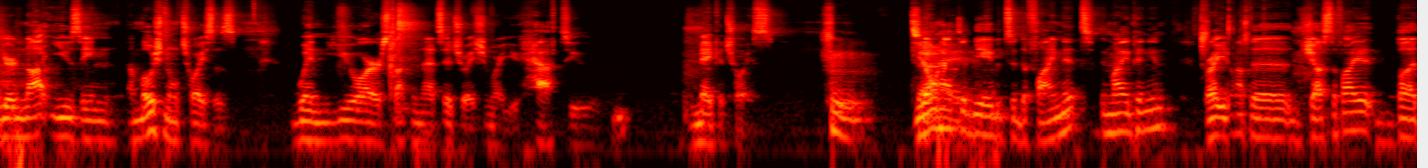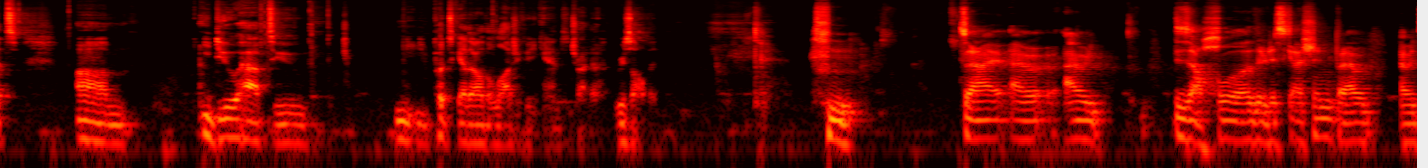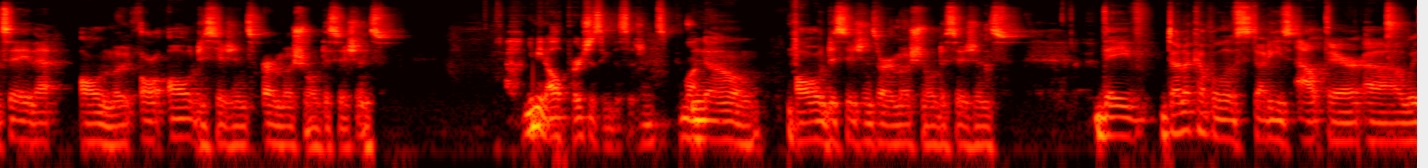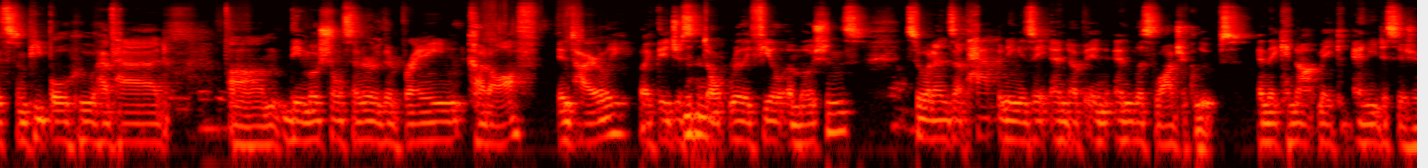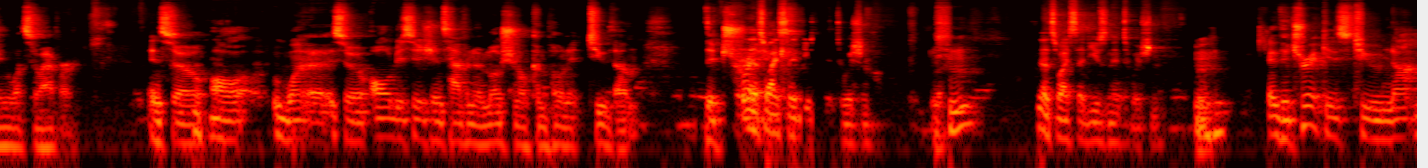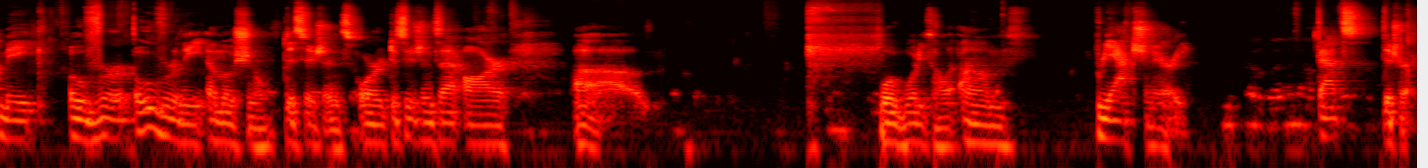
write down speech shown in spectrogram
you're not using emotional choices when you are stuck in that situation where you have to make a choice. Hmm. You don't have to be able to define it, in my opinion, right? You don't have to justify it, but um, you do have to you put together all the logic that you can to try to resolve it. Hmm. So I, I, I would. This is a whole other discussion, but I would, I would say that all emo- or all decisions are emotional decisions. You mean all purchasing decisions? Come on. No, all decisions are emotional decisions. they've done a couple of studies out there uh, with some people who have had um, the emotional center of their brain cut off entirely. Like they just Mhm. don't really feel emotions. So what ends up happening is they end up in endless logic loops and they cannot make any decision whatsoever. And so Mhm. all one, so all decisions have an emotional component to them. The trick. That's why I said using intuition. Mhm. That's why I said using intuition. Mhm. And the trick is to not make over overly emotional decisions or decisions that are, um, well, what do you call it? Um, reactionary. That's the trick.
